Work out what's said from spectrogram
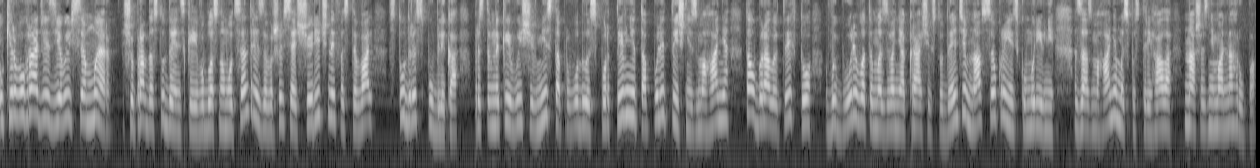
У Кіровограді з'явився мер. Щоправда, студентський в обласному центрі завершився щорічний фестиваль Студ Республіка. Представники вишів міста проводили спортивні та політичні змагання та обирали тих, хто виборюватиме звання кращих студентів на всеукраїнському рівні. За змаганнями спостерігала наша знімальна група.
